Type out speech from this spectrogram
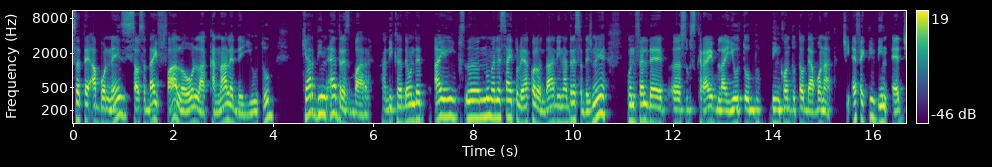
să te abonezi sau să dai follow la canale de YouTube chiar din address bar, adică de unde ai uh, numele site-ului acolo, da, din adresă. Deci nu e un fel de uh, subscribe la YouTube din contul tău de abonat, ci efectiv din Edge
